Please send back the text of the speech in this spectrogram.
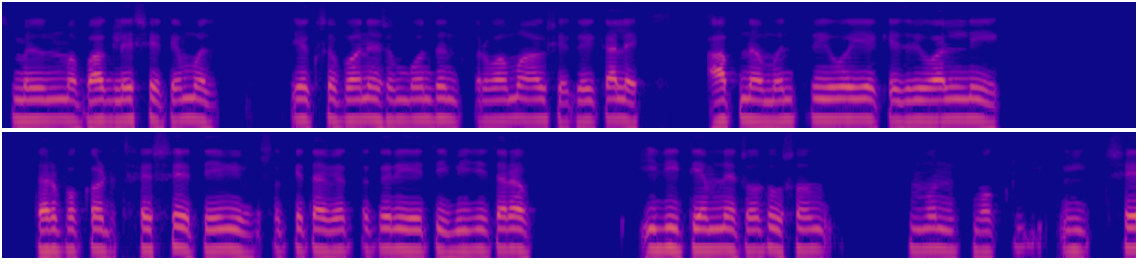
સંમેલનમાં ભાગ લેશે તેમજ એક સભાને સંબોધન કરવામાં આવશે. ગઈકાલે આપના મંત્રીઓએ કેજરીવાલની ધરપકડ થશે તેવી શક્યતા વ્યક્ત કરી હતી. બીજી તરફ ઈડી તેમને ચોથું સમન મોકલશે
